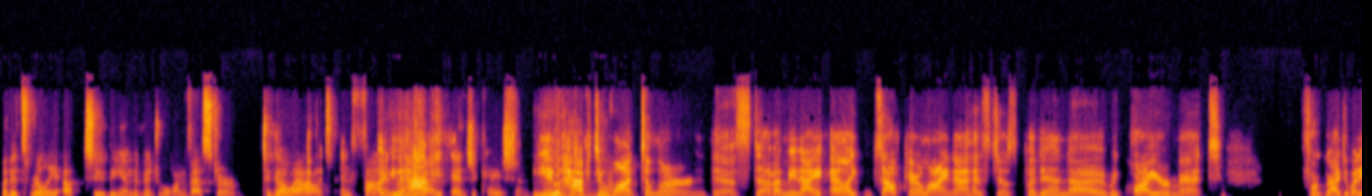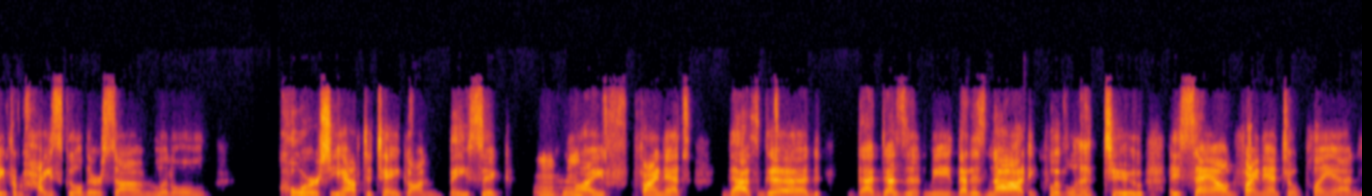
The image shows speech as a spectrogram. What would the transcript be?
but it's really up to the individual investor to go out and find the have- right education. You have Mhm. to want to learn this stuff. I mean, I, I like South Carolina has just put in a requirement for graduating from high school. There's some little course you have to take on basic Mhm. life finance. That's good. That doesn't mean that is not equivalent to a sound financial plan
